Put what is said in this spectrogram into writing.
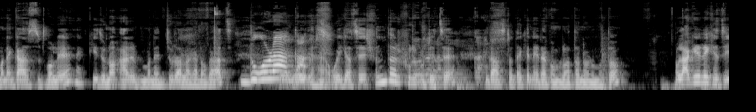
মানে গাছ বলে কি যেন হাড় মানে জোড়া লাগানো গাছ। হ্যাঁ ওই গাছে সুন্দর ফুল ফুটেছে। গাছটা দেখেন এরকম লতানোর মতো। লাগিয়ে রেখেছি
